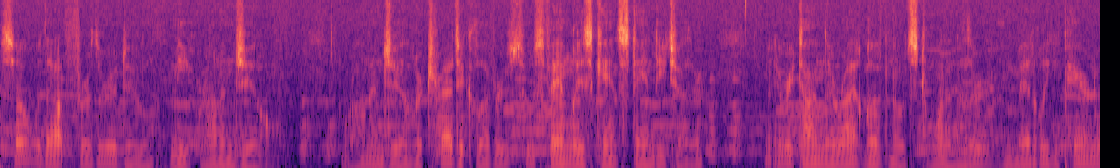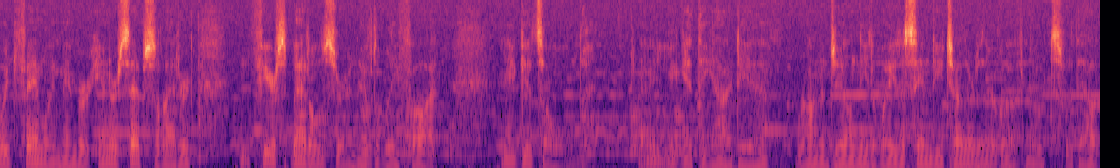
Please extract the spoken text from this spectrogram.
So without further ado, meet Ron and Jill. Ron and Jill are tragic lovers whose families can't stand each other. Every time they write love notes to one another, a meddling paranoid family member intercepts the letter, and fierce battles are inevitably fought. and It gets old. Uh, you get the idea. Ron and Jill need a way to send each other their love notes without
